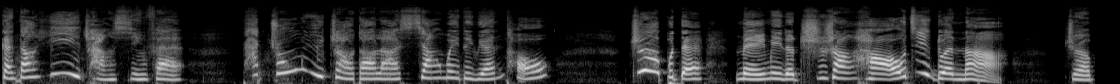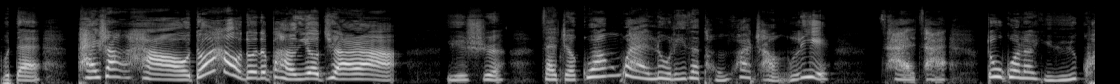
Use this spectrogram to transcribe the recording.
感到异常兴奋，他终于找到了香味的源头。这不得美美的吃上好几顿呢，这不得拍上好多好多的朋友圈啊！于是，在这光怪陆离的童话城里，菜菜度过了愉快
